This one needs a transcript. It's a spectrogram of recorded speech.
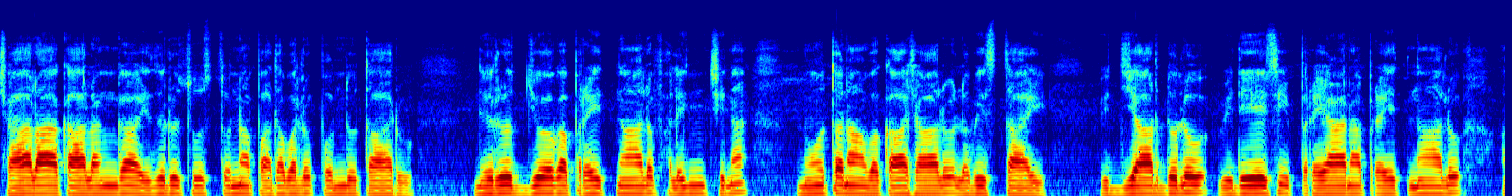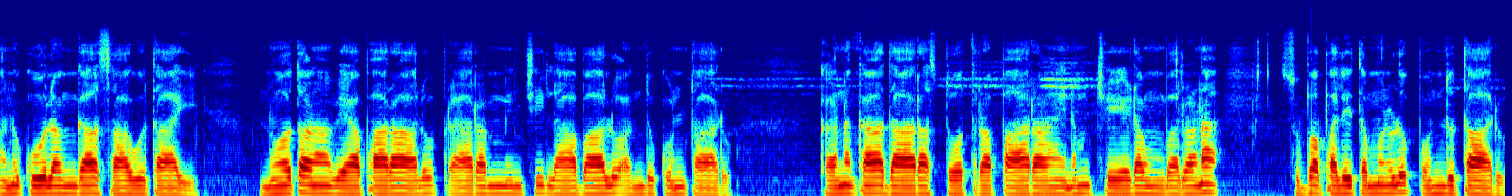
చాలా కాలంగా ఎదురు చూస్తున్న పదవులు పొందుతారు. నిరుద్యోగ ప్రయత్నాలు ఫలించిన నూతన అవకాశాలు లభిస్తాయి. విద్యార్థులు విదేశీ ప్రయాణ ప్రయత్నాలు అనుకూలంగా సాగుతాయి. నూతన వ్యాపారాలు ప్రారంభించి లాభాలు అందుకుంటారు. కనకాధార స్తోత్ర పారాయణం చేయడం వలన శుభ ఫలితములు పొందుతారు.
